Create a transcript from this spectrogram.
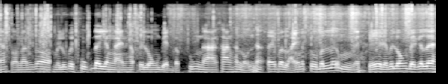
นะตอนนั้นก็ไม่รู้ไปฟุกได้ยังไงนะครับไปลงเบ็ดแบบทุ่งนาข้างถนนนะได้ปลาไหลมาตัวเบิ่มเริ่มเลยโอเคเดี๋ยวไปลงเบ็ดกันเลย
